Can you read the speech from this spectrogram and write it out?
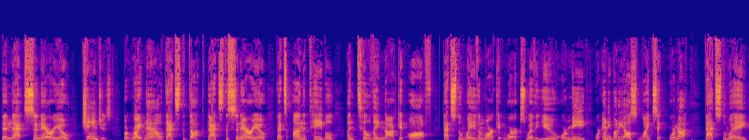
then that scenario changes. But right now, that's the duck. That's the scenario that's on the table until they knock it off. That's the way the market works, whether you or me or anybody else likes it or not. That's the way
